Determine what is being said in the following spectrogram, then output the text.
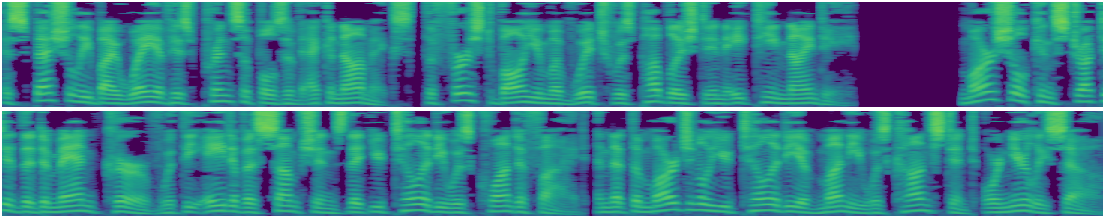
especially by way of his Principles of Economics, the first volume of which was published in 1890. Marshall constructed the demand curve with the aid of assumptions that utility was quantified, and that the marginal utility of money was constant or nearly so.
